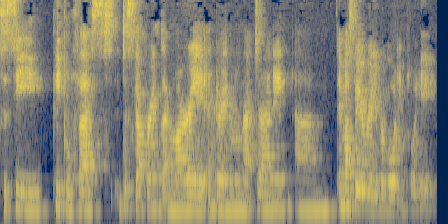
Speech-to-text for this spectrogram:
to see people first discovering Glen Moray and going along that journey, um, it must be a really rewarding for you.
